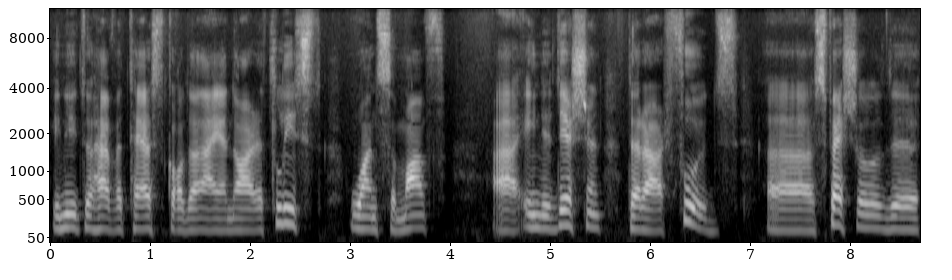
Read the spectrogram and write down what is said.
You need to have a test called an INR at least once a month. Uh, in addition, there are foods, uh, especially the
